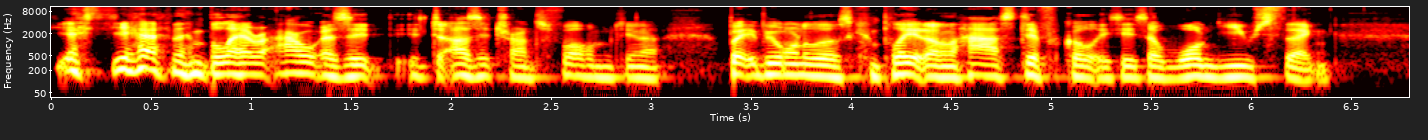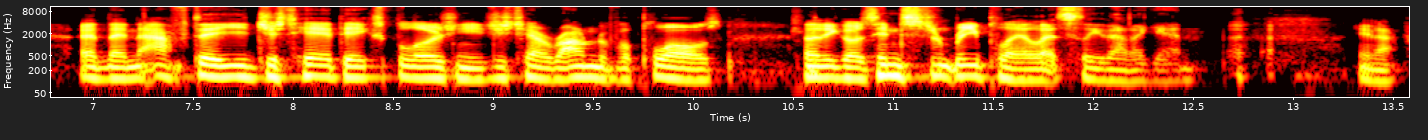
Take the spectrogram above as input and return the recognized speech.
Yes, yeah, and then blare it out as it it- as it transformed, you know. But it'd be one of those completed on the highest difficulties. It's a one use thing, and then after you just hear the explosion, you just hear a round of applause, and then it goes instant replay. Let's see that again. You know,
